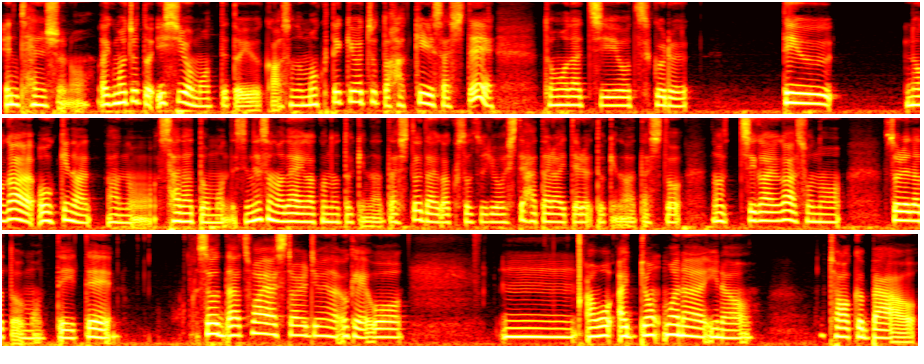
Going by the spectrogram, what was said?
intentional. Like もうちょっと意思を持ってというか、その目的をちょっとはっきりさして友達を作るっていうのが大きなあの差だと思うんですよね。その大学の時の私と大学卒業して働いてる時の私との違いがそのそれだと思っていて、so that's why I started doing like, okay, well, mm, I will, I don't want to, you know, talk about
